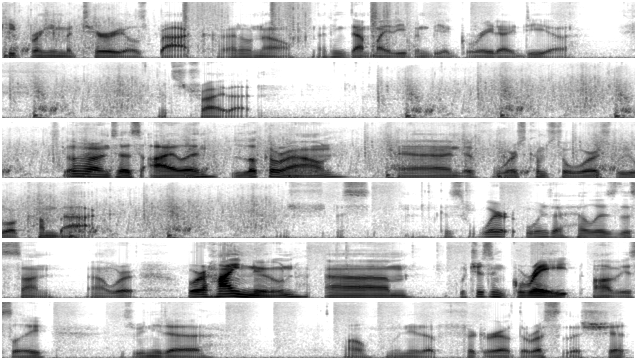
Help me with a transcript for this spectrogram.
keep bringing materials back. I don't know. I think that might even be a great idea. Let's try that. Let's go out onto this island, look around, and if worst comes to worst, we will come back. Because where where the hell is the sun? Uh, we're we're high noon, um, which isn't great, obviously, because we need to. Well, we need to figure out the rest of this shit.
